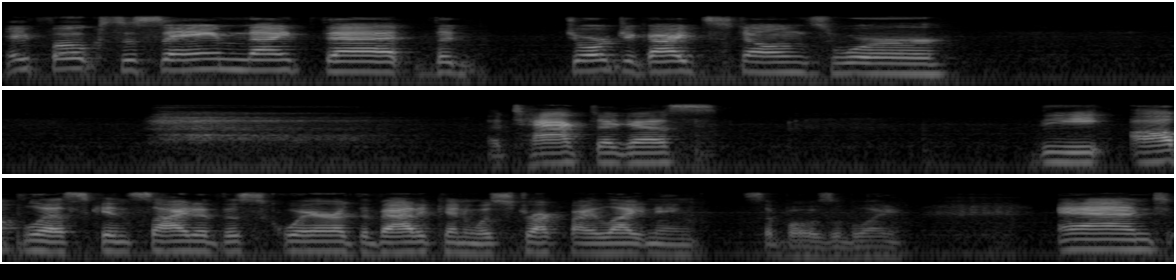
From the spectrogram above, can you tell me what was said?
Hey, folks, the same night that the Georgia Guidestones were attacked, I guess, the obelisk inside of the square at the Vatican was struck by lightning, supposedly. And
